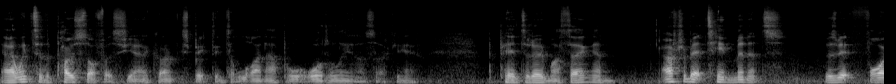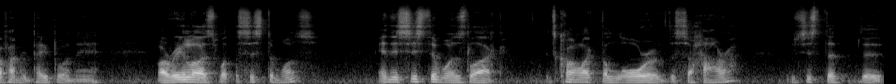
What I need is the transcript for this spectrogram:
And I went to the post office, you know, kind of expecting to line up all orderly. And I was like, yeah, prepared to do my thing. And after about 10 minutes, there was about 500 people in there. I realised what the system was. And the system was like, it's kind of like the law of the Sahara. It was just the, the,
